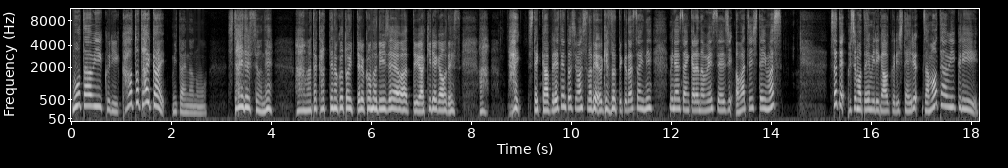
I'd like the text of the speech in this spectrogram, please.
う、モーターウィークリーカート大会みたいなのをしたいですよね。ああ、また勝手なこと言ってるこの DJ はっていう呆れ顔です。あ、はい。ステッカープレゼントしますので受け取ってくださいね。皆さんからのメッセージお待ちしています。さて、藤本エミリがお送りしているザ・モーターウィークリー。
